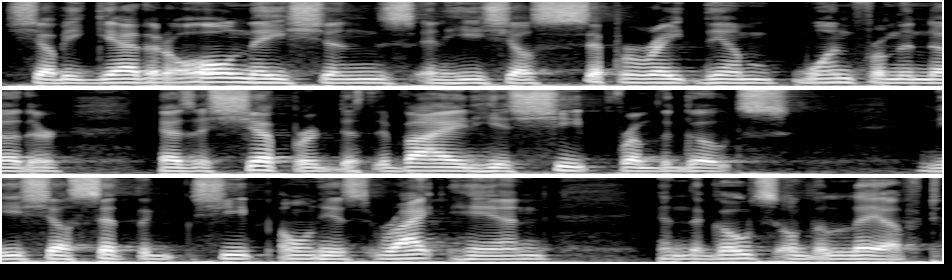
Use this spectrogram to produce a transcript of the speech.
shall be gathered all nations, and he shall separate them one from another, as a shepherd doth divide his sheep from the goats. And he shall set the sheep on his right hand, and the goats on the left.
